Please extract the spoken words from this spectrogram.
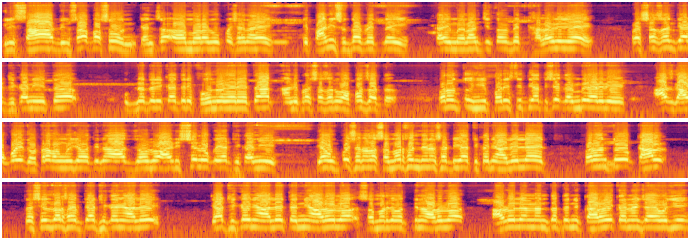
गेली सहा दिवसापासून त्यांचं अमरण उपोषण आहे. ते पाणी सुद्धा पेत नाही. काही महिलांची तब्येत खालावलेली आहे. प्रशासन त्या ठिकाणी इथं कुठलं तरी काहीतरी फोन वगैरे येतात आणि प्रशासन वापस जातं. परंतु ही परिस्थिती अतिशय गंभीर झालेली आहे. आज गावकरी धोत्रा बनगोजीच्या वतीनं आज जवळजवळ अडीचशे लोक या ठिकाणी या उपोषणाला समर्थन देण्यासाठी या ठिकाणी आलेले आहेत. परंतु काल तहसीलदार साहेब त्या ठिकाणी आले. त्या ठिकाणी आले त्यांनी अडवलं समोरच्या व्यक्तीनं अडवलं अडवल्यानंतर त्यांनी कारवाई करण्याच्या ऐवजी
